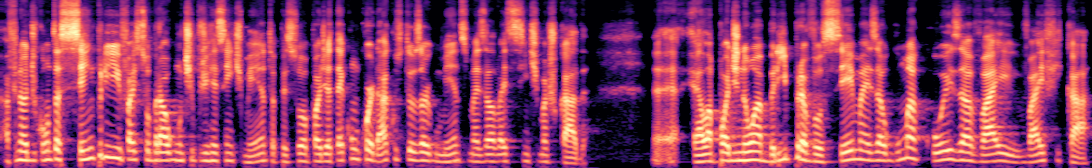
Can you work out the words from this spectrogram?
Afinal de contas, sempre vai sobrar algum tipo de ressentimento, a pessoa pode até concordar com os teus argumentos, mas ela vai se sentir machucada. É, ela pode não abrir para você, mas alguma coisa vai, vai ficar.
